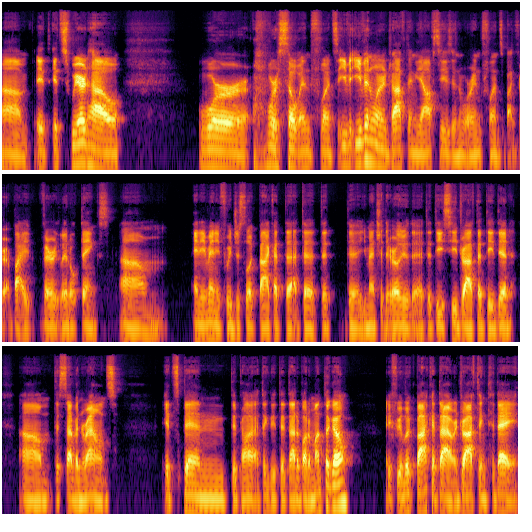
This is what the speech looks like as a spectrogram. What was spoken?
um it, it's weird how we're we're so influenced. Even even when we're drafting the offseason we're influenced by by very little things. Um and even if we just look back at the the the, the you mentioned earlier the the dc draft that they did um the seven rounds it's been they probably i think they did that about a month ago. If we look back at that we're drafting today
